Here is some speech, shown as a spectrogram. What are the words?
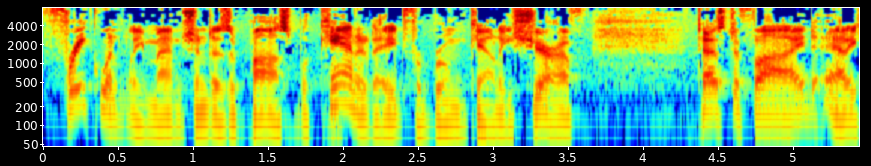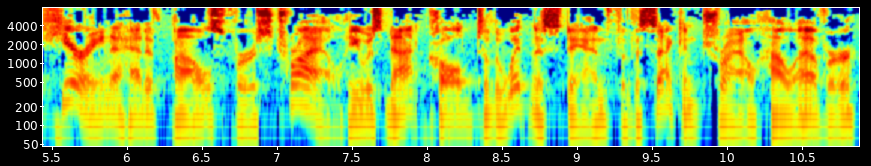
frequently mentioned as a possible candidate for Broome County Sheriff, testified at a hearing ahead of Powell's first trial. He was not called to the witness stand for the second trial, however,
